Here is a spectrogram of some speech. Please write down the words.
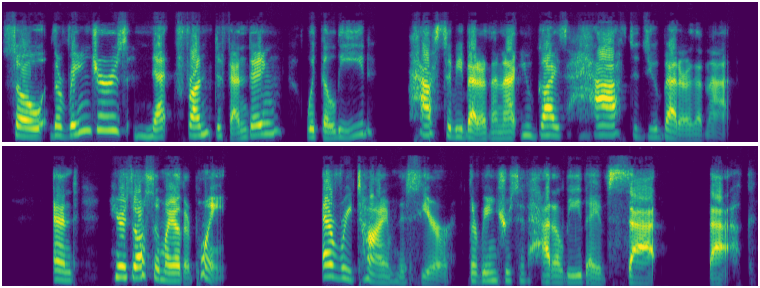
So the Rangers' net front defending with the lead has to be better than that. You guys have to do better than that. And here's also my other point. Every time this year the Rangers have had a lead, they've sat back.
